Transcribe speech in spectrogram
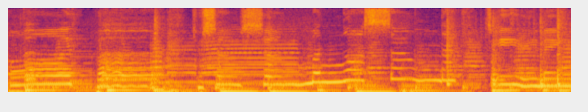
爱吧，从常常问我伤的致命。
